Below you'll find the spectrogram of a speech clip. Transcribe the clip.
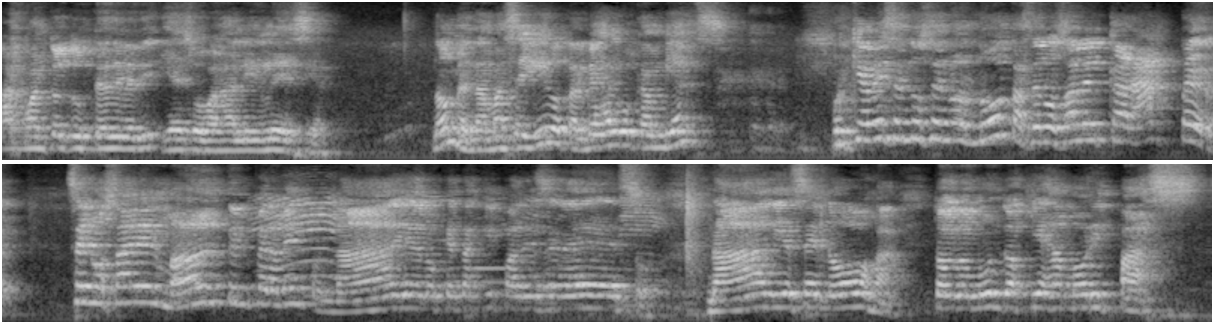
¿A cuántos de ustedes le dicen, y eso vas a la iglesia? No, me da más seguido, tal vez algo cambias. Porque a veces no se nos nota, se nos sale el carácter, se nos sale el mal temperamento. Nadie de los que está aquí padece de eso. Nadie se enoja. Todo el mundo aquí es amor y paz.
